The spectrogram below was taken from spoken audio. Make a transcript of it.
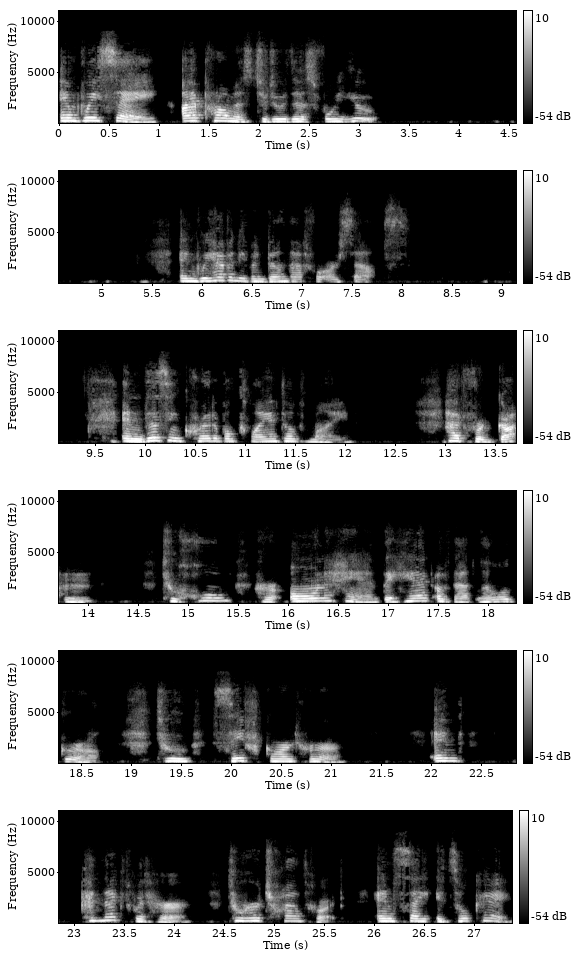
And we say, I promise to do this for you. And we haven't even done that for ourselves. And this incredible client of mine had forgotten to hold her own hand, the hand of that little girl, to safeguard her and connect with her to her childhood and say, it's okay.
